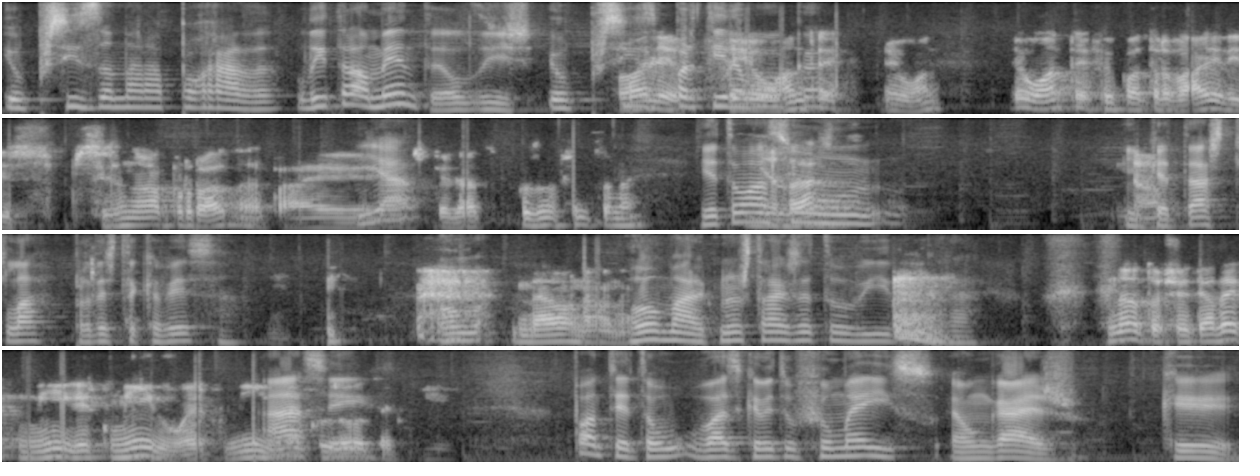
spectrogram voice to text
eu preciso andar à porrada. Literalmente, ele diz: eu preciso Olha, partir a boca. ontem, eu ontem. Eu ontem fui para o trabalho e disse, preciso andar a porrada. Pá, é, Yeah. Se calhar depois um fim semana. E então há E assim um. E cataste lá, perdeste a cabeça. Não, não, não. Oh Marco, não estragues a tua vida, caralho. Não, estou chateado, é comigo, é comigo, é comigo. Ah, é com sim. outros, é comigo. Pronto, então basicamente o filme é isso. É um gajo que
